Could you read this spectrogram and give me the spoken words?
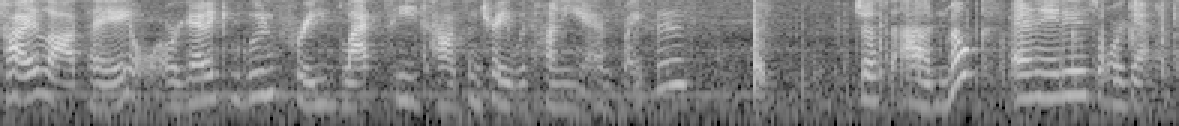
chai latte, organic and gluten free black tea concentrate with honey and spices. Just add milk, and it is organic.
